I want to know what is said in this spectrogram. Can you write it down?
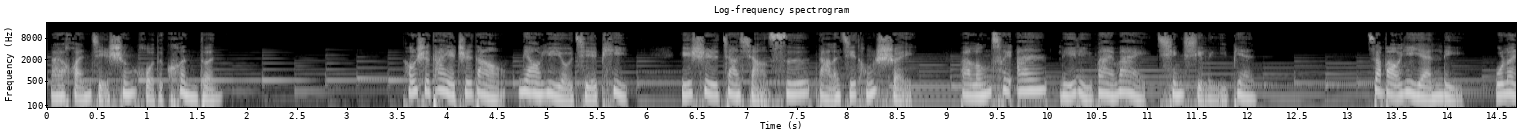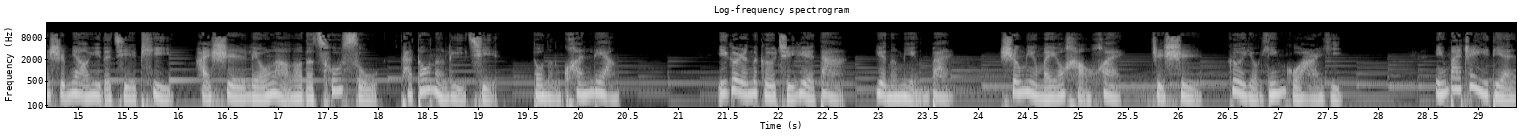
来缓解生活的困顿。同时，他也知道妙玉有洁癖，于是叫小厮打了几桶水，把龙翠庵里里外外清洗了一遍。在宝玉眼里，无论是妙玉的洁癖，还是刘姥姥的粗俗，他都能理解，都能宽谅。一个人的格局越大，越能明白。生命没有好坏，只是各有因果而已。明白这一点，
